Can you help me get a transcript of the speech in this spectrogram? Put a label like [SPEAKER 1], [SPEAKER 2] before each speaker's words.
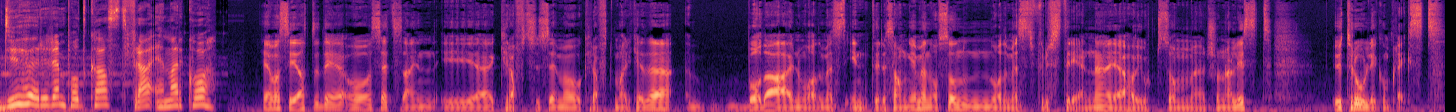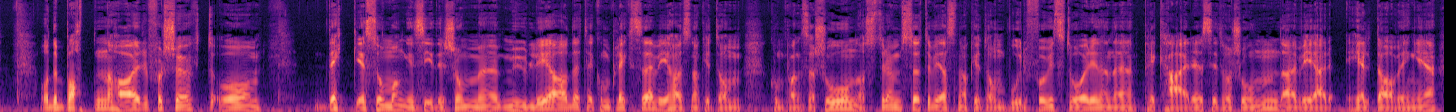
[SPEAKER 1] Du hører en podkast fra NRK.
[SPEAKER 2] Jeg må si at det å sette seg inn i eh, kraftsystemet og kraftmarkedet både er noe av det mest interessante, men også noe av det mest frustrerende jeg har gjort som eh, journalist. Utrolig komplekst. Og debatten har forsøkt å dekke så mange sider som eh, mulig av dette komplekset. Vi har snakket om kompensasjon og strømstøtte. Vi har snakket om hvorfor vi står i denne prekære situasjonen der vi er helt avhengige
